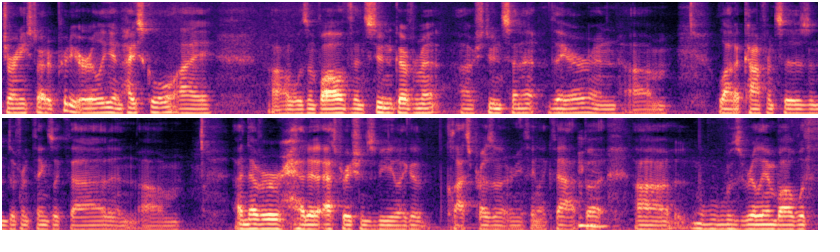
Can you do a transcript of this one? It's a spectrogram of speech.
journey started pretty early in high school. I uh, was involved in student government, uh, student senate there, and um, a lot of conferences and different things like that. And um, I never had aspirations to be like a class president or anything like that, but uh, was really involved with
